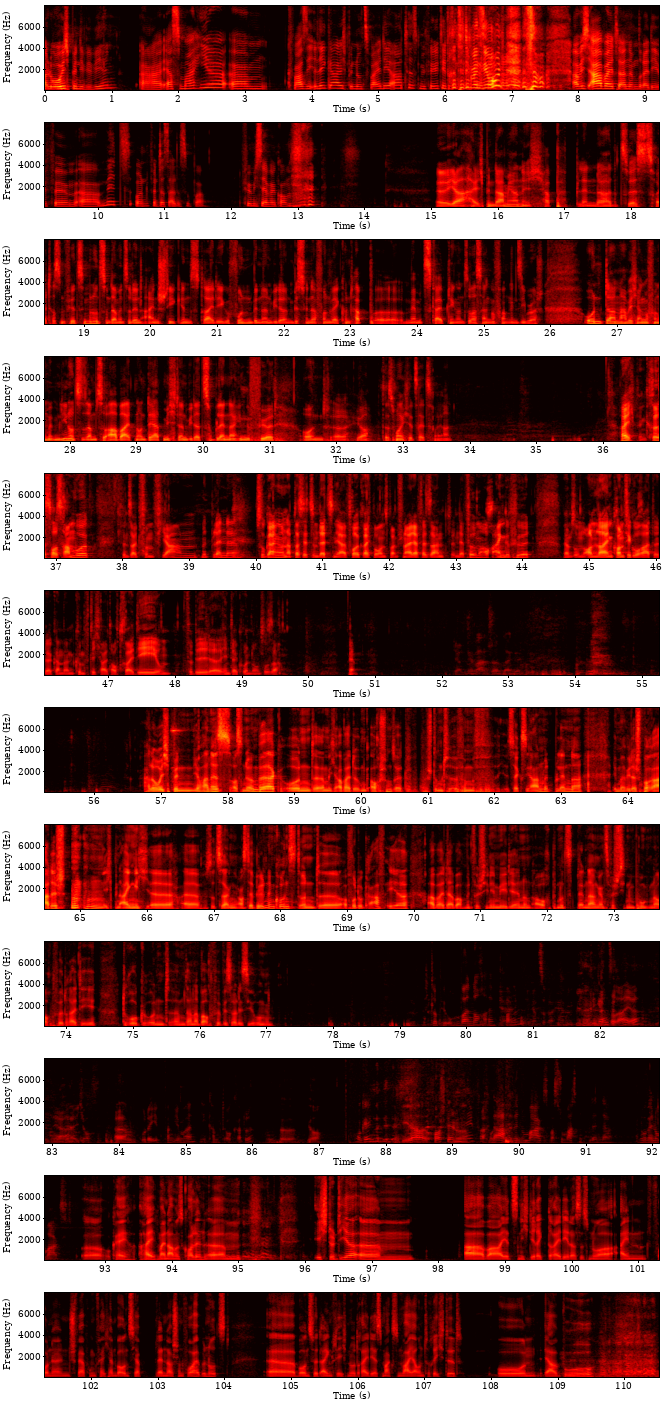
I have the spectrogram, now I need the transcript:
Hallo, ich bin die Vivian. Äh, Erstmal hier. Ähm, quasi illegal. Ich bin nur 2D-Artist, mir fehlt die dritte Dimension. so. Aber ich arbeite an einem 3D-Film äh, mit und finde das alles super. Fühle mich sehr willkommen. Äh, ja, hi, ich bin Damian. Ich habe Blender zuerst 2014 benutzt und damit so den Einstieg ins 3D gefunden. Bin dann wieder ein bisschen davon weg und habe äh, mehr mit Sculpting und sowas angefangen in ZBrush. Und dann habe ich angefangen mit dem Lino zusammenzuarbeiten und der hat mich dann wieder zu Blender hingeführt. Und äh, ja, das mache ich jetzt seit zwei Jahren. Hi, ich bin Chris aus Hamburg. Ich bin seit fünf Jahren mit Blender zugange und habe das jetzt im letzten Jahr erfolgreich bei uns beim Schneiderversand in der Firma auch eingeführt. Wir haben so einen Online-Konfigurator, der kann dann künftig halt auch 3D und für Bilder, Hintergründe und so Sachen. Hallo, ich bin Johannes aus Nürnberg und ähm, ich arbeite auch schon seit bestimmt äh, fünf, sechs Jahren mit Blender, immer wieder sporadisch. Ich bin eigentlich äh, äh, sozusagen aus der bildenden Kunst und äh, Fotograf eher, arbeite aber auch mit verschiedenen Medien und auch benutze Blender an ganz verschiedenen Punkten auch für 3D-Druck und ähm, dann aber auch für Visualisierungen. Ich glaube, hier oben war noch ein paar. Die ganze Reihe? Ja, ich auch. Ähm, oder ihr, fangt ihr mal an? Ihr kommt auch gerade, oder? ja. Okay. Jeder vorstellen, oder? Name, wenn du magst, was du machst mit Blender. Nur wenn du magst. Äh, okay, hi, mein Name ist Colin. Ähm, ich studiere ähm, aber jetzt nicht direkt 3D, das ist nur ein von den Schwerpunktfächern bei uns. Ich habe Blender schon vorher benutzt. Äh, bei uns wird eigentlich nur 3ds Max und Maya unterrichtet. Und ja, buh.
